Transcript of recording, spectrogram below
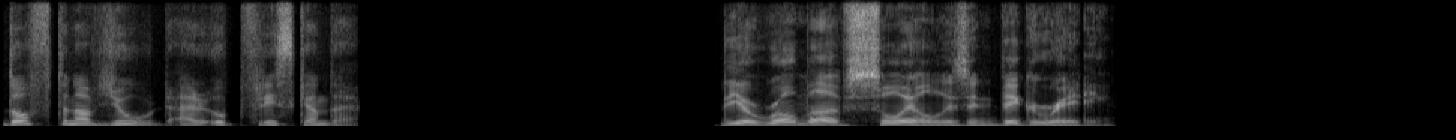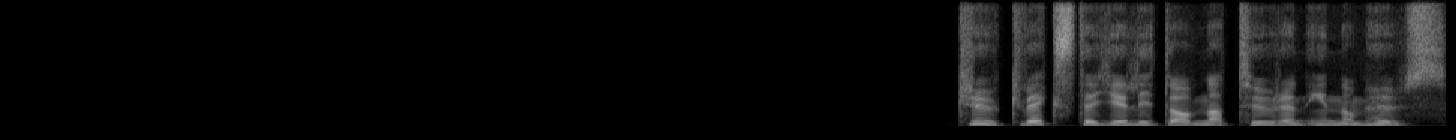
Doften av jord är uppfriskande. The aroma of soil is invigorating. Krukväxter ger lite av naturen inomhus.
